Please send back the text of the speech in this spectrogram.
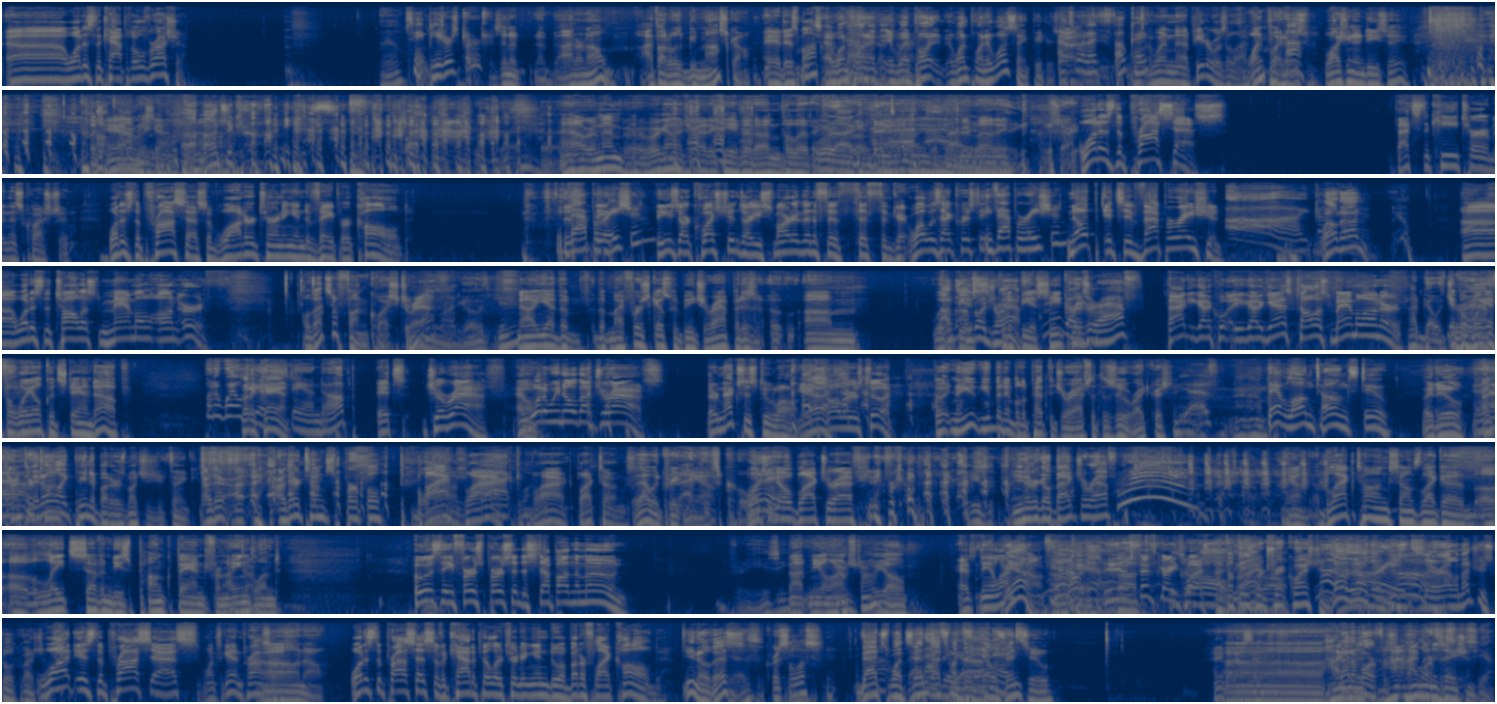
uh, what is the capital of Russia? Well, St. Petersburg? Isn't it? uh, I don't know. I thought it would be Moscow. It is Moscow. At one point, at, at one point, at one point, it was St. Petersburg. That's what I. Okay. When uh, Peter was alive. At one point, it Ah. was Washington, D.C. but Here we go. A bunch of guys. Now remember, we're going to try to keep it unpolitical. We're not gonna talk about it. everybody. What is the process? That's the key term in this question. What is the process of water turning into vapor called? This- Evaporation? These, these are questions. Are you smarter than a fifth, fifth, fifth grade? What was that, Kristi? Evaporation? Nope, it's evaporation. Ah, Well one. done. Uh, what is the tallest mammal on Earth? Oh, that's a fun question. Giraffe. I'd go with you. Now, yeah, the, the my first guess would be giraffe, but is uh, um, would I'm- it be I'm a, going could it be a I'm sea gonna critter? giraffe. Pat, you got a you got a guess? Tallest mammal on Earth? I'd go with If a, giraffe. if a whale could stand up, But a whale But can't can. stand up. It's giraffe. And what do we know about giraffes? Their necks is too long. Yeah. That's all there is to it. Now, you, you've been able to pet the giraffes at the zoo, right, Kristi? Yes. They have long tongues, too. They do. Yeah. Aren't there they don't like peanut butter as much as you think. Are there are, are their tongues purple? Black. Uh, black. Black. Black tongues. That would creep me out. Once you go black giraffe, you never go back. you, you never go back, giraffe? Yeah, a Black Tongue sounds like a, a, a late '70s punk band from England. Who was the first person to step on the moon? Pretty easy. Not Neil Armstrong. We all. That's Neil Yeah. Armstrong. Yeah. Okay. Yeah. These are Uh, fifth grade these are questions. all- I thought these were trick questions. No, no, they're, just, they're elementary school questions. What is the process? Once again, process. Oh no! What is the process of a caterpillar turning into a butterfly called? You know this. Chrysalis. That's what's in. That's, That's what what's that goes into. Anybody? Uh, hymen- Metamorphosis. hymenization. Yeah.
